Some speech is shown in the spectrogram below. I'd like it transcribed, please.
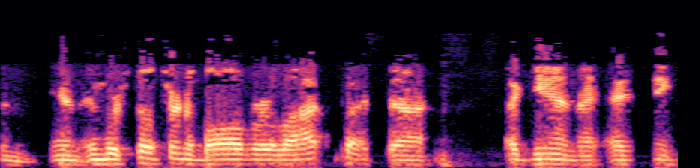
and and, and we're still turning the ball over a lot. But uh, again, I, I think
